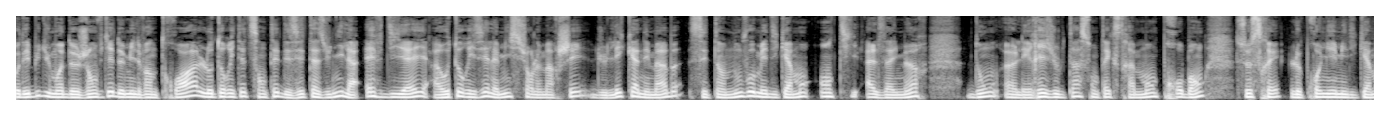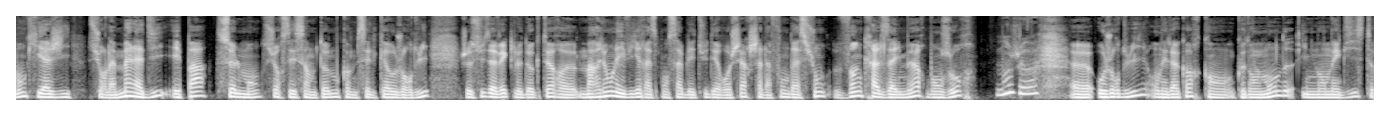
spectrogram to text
Au début du mois de janvier 2023, l'autorité de santé des États-Unis, la FDA, a autorisé la mise sur le marché du lecanemab. C'est un nouveau médicament anti-Alzheimer dont euh, les résultats sont extrêmement probants. Ce serait le premier médicament qui agit sur la maladie et pas seulement sur ses symptômes comme c'est le cas aujourd'hui. Je suis avec le docteur euh, Marion Lévy, responsable études et recherches à la Fondation Vaincre Alzheimer. Bonjour. Bonjour. Euh, aujourd'hui, on est d'accord que dans le monde, il n'en existe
